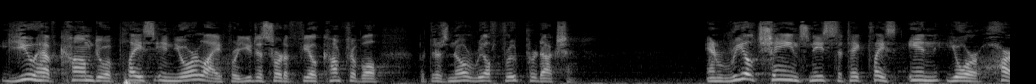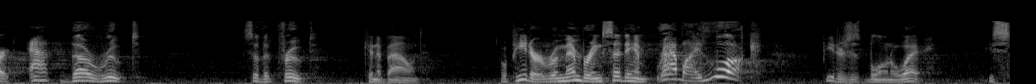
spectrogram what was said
you have come to a place in your life where you just sort of feel comfortable, but there's no real fruit production. And real change needs to take place in your heart, at the root, so that fruit can abound. Well, Peter, remembering, said to him, Rabbi, look! Peter's just blown away. He's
